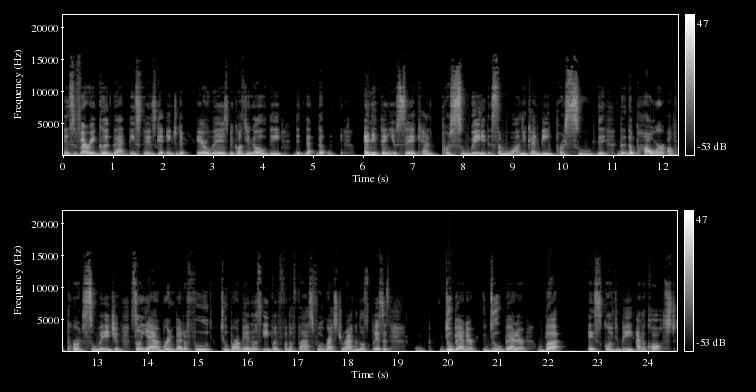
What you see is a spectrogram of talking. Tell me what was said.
it's very good that these things get into the airways because you know the the, the, the anything you say can persuade someone. You can be pursue the, the the power of persuasion. So yeah bring better food to barbados even for the fast food restaurant and those places. Do better do better. But it's going to be at a cost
